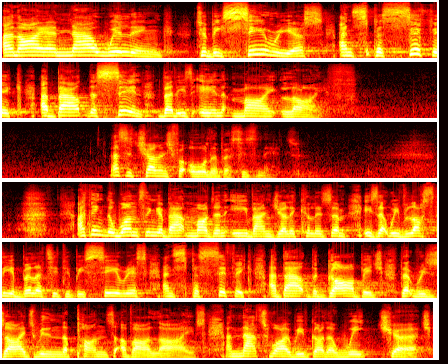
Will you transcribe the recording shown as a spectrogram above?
And I am now willing to be serious and specific about the sin that is in my life. That's a challenge for all of us, isn't it? I think the one thing about modern evangelicalism is that we've lost the ability to be serious and specific about the garbage that resides within the ponds of our lives. And that's why we've got a weak church,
